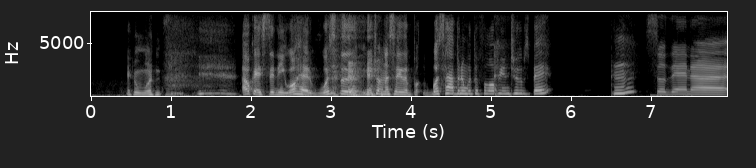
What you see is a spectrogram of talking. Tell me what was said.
and one P. Okay, Sydnee, go ahead. What's the you trying to say the what's happening with the fallopian tubes, babe? So then, uh,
